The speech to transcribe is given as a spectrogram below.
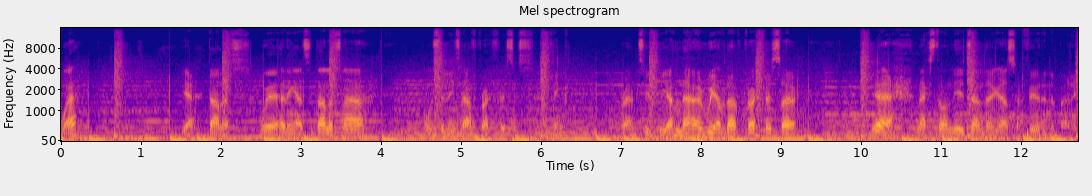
where? Yeah, Dallas. We're heading out to Dallas now. And we still need to have breakfast. It's I think around 2 p.m. now, and we haven't had breakfast. So yeah, next on the agenda, I got some food in the belly.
